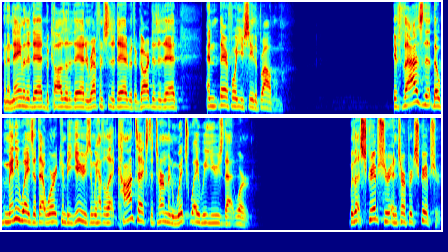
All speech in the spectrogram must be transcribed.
in the name of the dead, because of the dead, in reference to the dead, with regard to the dead. And therefore, you see the problem. If that's the, the many ways that that word can be used, then we have to let context determine which way we use that word. We let Scripture interpret Scripture.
